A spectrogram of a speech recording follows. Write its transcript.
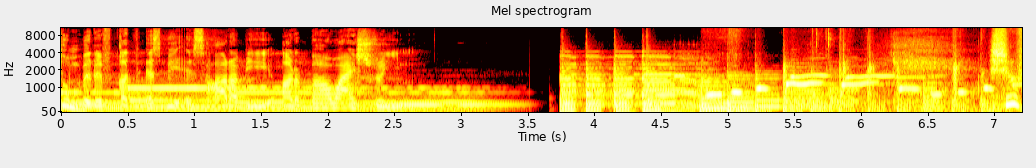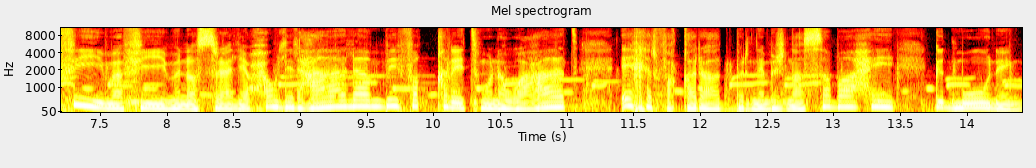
أنتم برفقة SBS عربي 24 شو في ما في من أستراليا وحول العالم بفقرة منوعات؟ آخر فقرات برنامجنا الصباحي Good Morning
